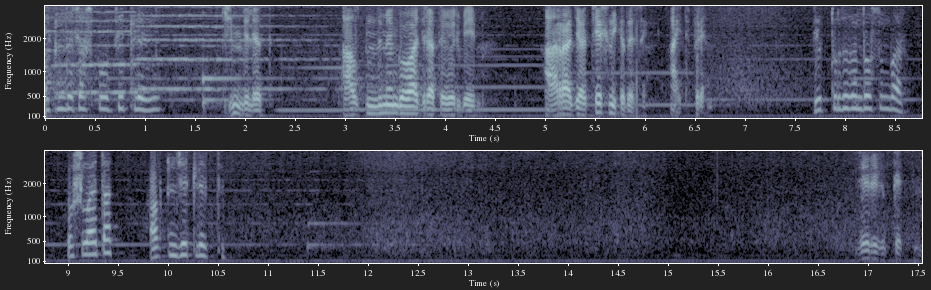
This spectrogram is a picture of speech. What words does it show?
Алтында жаш болуп жетилеби? ким билет алтынды мен көп ажырата бербейм а радиотехника десең айтып берем Бектур деген досум бар. Ошол айтат, алтын жетилет деп. зеригип кеттим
